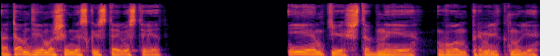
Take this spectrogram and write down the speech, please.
а там две машины с крестами стоят. И эмки штабные, вон, промелькнули.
